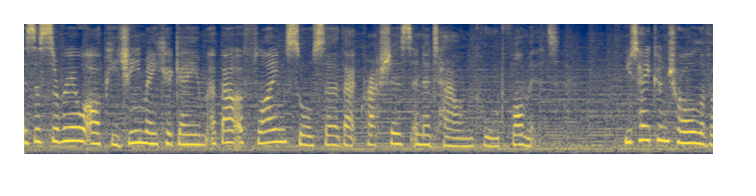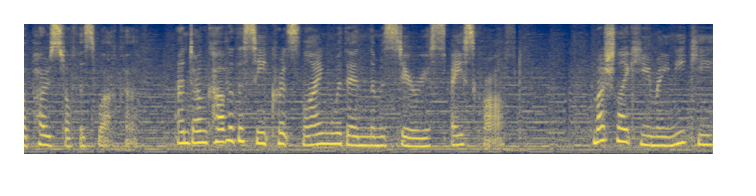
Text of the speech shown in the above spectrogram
is a surreal RPG Maker game about a flying saucer that crashes in a town called Vomit. You take control of a post office worker and uncover the secrets lying within the mysterious spacecraft. Much like Yume Nikki,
